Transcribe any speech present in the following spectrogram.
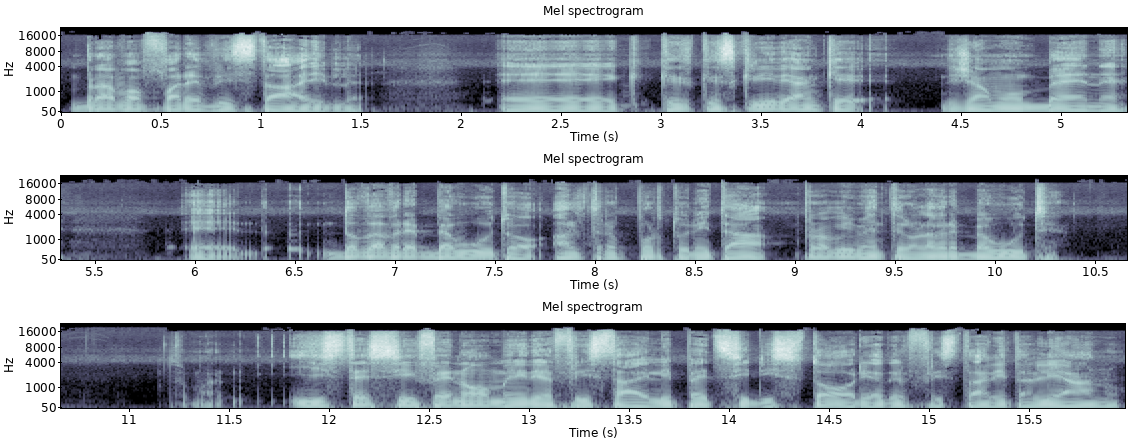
bravo a fare freestyle, eh, che, che, scrive anche, diciamo, bene eh, dove avrebbe avuto altre opportunità? Probabilmente non le avrebbe avute. Insomma, gli stessi fenomeni del freestyle, i pezzi di storia del freestyle italiano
